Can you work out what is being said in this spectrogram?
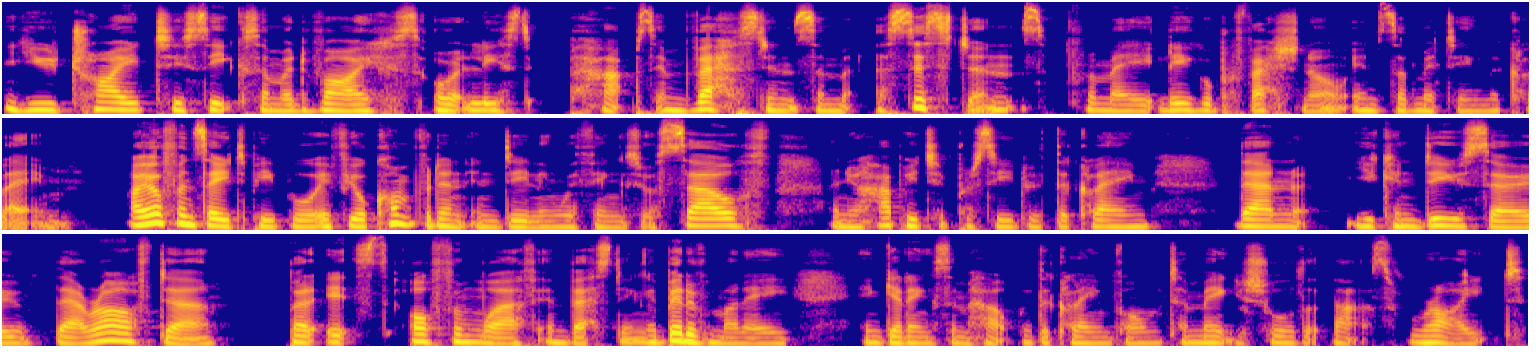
you try to seek some advice or at least perhaps invest in some assistance from a legal professional in submitting the claim. I often say to people if you're confident in dealing with things yourself and you're happy to proceed with the claim, then you can do so thereafter but it's often worth investing a bit of money in getting some help with the claim form to make sure that that's right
